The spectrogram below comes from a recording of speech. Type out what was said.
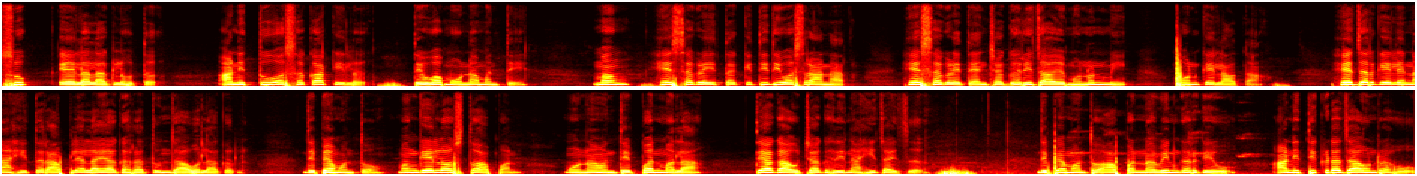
सुख यायला लागलं होतं? आणि तू असं का केलं? तेव्हा मोना म्हणते मग हे सगळे इथं किती दिवस राहणार? हे सगळे त्यांच्या घरी जावे म्हणून मी फोन केला होता. हे जर गेले नाही तर आपल्याला या घरातून जावं लागेल. दिप्या म्हणतो मग गेलो असतो आपण. मोना म्हणते पण मला त्या गावच्या घरी नाही जायचं. दिप्या म्हणतो आपण नवीन घर घेऊ आणि तिकडं जाऊन राहू.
